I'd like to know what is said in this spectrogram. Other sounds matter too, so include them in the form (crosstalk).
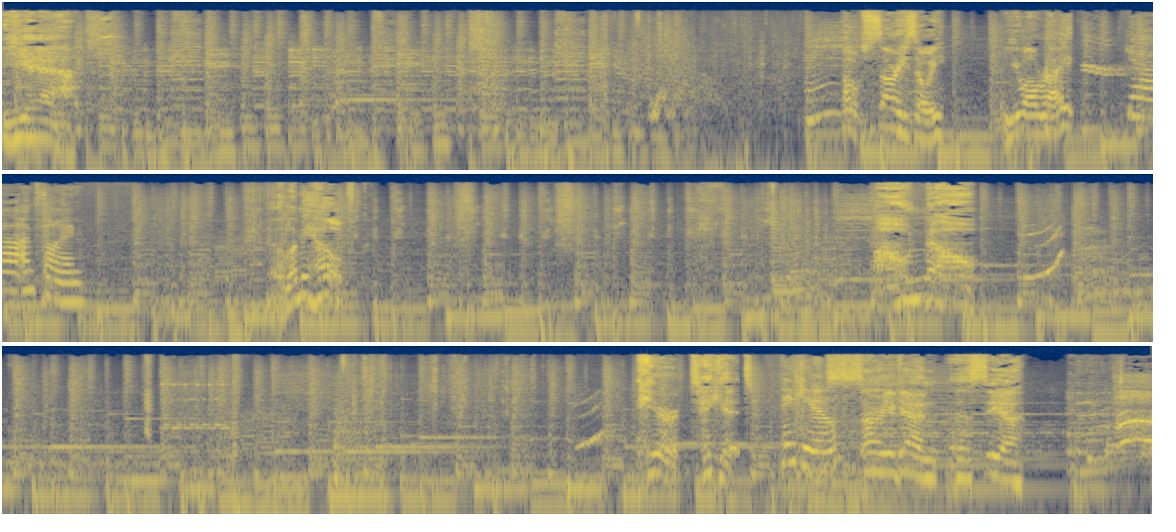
Yeah. Oh, sorry, Zoe. You alright? Yeah, I'm fine. Now, let me help. Oh no! Here, take it. Thank you. Sorry again. Uh, see ya. (gasps) (gasps) (gasps) Oh,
